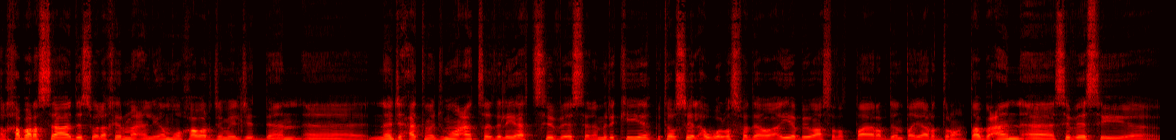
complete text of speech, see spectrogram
الخبر السادس والأخير معنا اليوم هو خبر جميل جدا. آه نجحت مجموعة صيدليات CVS الأمريكية بتوصيل أول وصفة دوائية بواسطة الطائرة بدون طياره درون. طبعا آه CVS هي آه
